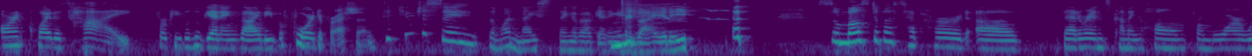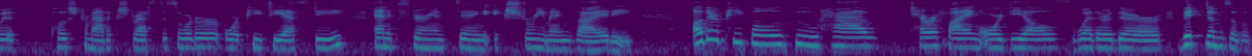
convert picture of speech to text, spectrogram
aren't quite as high for people who get anxiety before depression. Did you just say the one nice thing about getting anxiety? so most of us have heard of veterans coming home from war with post traumatic stress disorder or PTSD and experiencing extreme anxiety. Other people who have terrifying ordeals, whether they're victims of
